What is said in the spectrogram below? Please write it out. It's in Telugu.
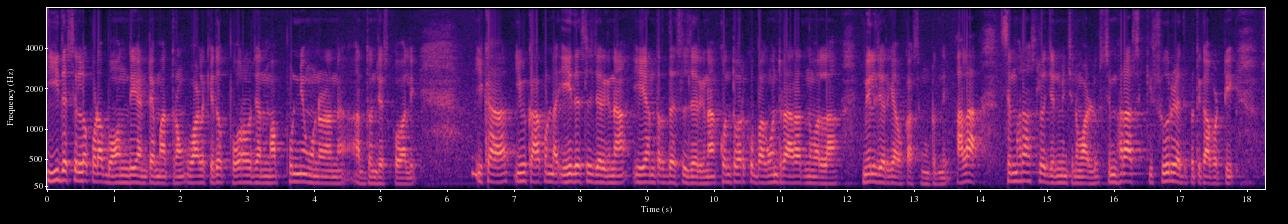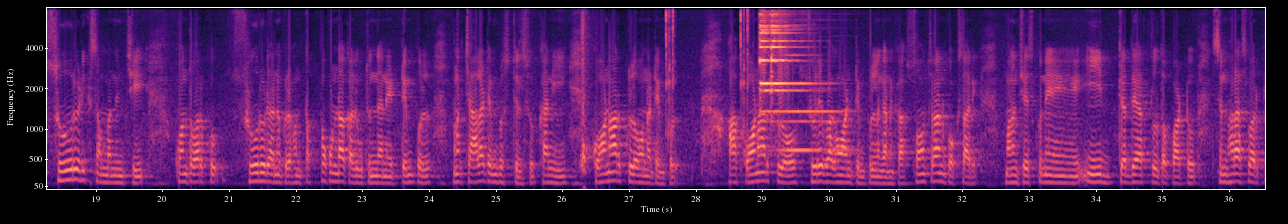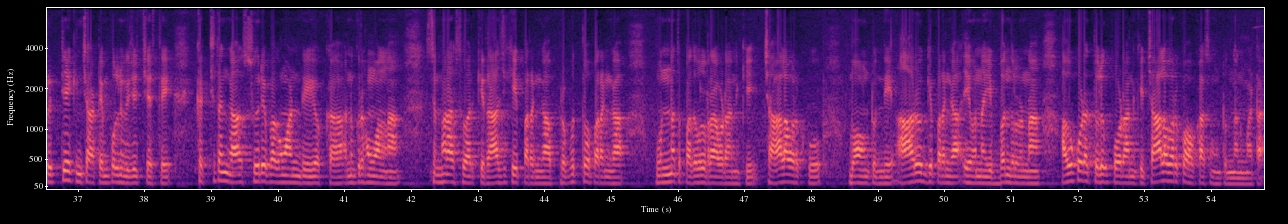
ఈ దశల్లో కూడా బాగుంది అంటే మాత్రం వాళ్ళకి ఏదో పూర్వజన్మ పుణ్యం ఉండడాన్ని అర్థం చేసుకోవాలి. ఇక ఇవి కాకుండా ఏ దశలు జరిగినా ఏ అంతర్దశలు జరిగినా కొంతవరకు భగవంతుడి ఆరాధన వల్ల మేలు జరిగే అవకాశం ఉంటుంది. అలా సింహరాశిలో జన్మించిన వాళ్ళు సింహరాశికి సూర్యుడు అధిపతి కాబట్టి సూర్యుడికి సంబంధించి కొంతవరకు సూర్యుడు అనుగ్రహం తప్పకుండా కలుగుతుంది అనే టెంపుల్ మనకు చాలా టెంపుల్స్ తెలుసు. కానీ కోణార్క్లో ఉన్న టెంపుల్ ఆ కోణార్క్లో సూర్యభగవాన్ టెంపుల్ని కనుక సంవత్సరానికి ఒకసారి మనం చేసుకునే ఈ తీర్థయాత్రలతో పాటు సింహరాశి వారు ప్రత్యేకించి ఆ టెంపుల్ని విజిట్ చేస్తే ఖచ్చితంగా సూర్యభగవాన్ యొక్క అనుగ్రహం వలన సింహరాశి వారికి రాజకీయ పరంగా ప్రభుత్వ పరంగా ఉన్నత పదవులు రావడానికి చాలా వరకు బాగుంటుంది. ఆరోగ్యపరంగా ఏమన్నా ఇబ్బందులు ఉన్నా అవి కూడా తొలగిపోవడానికి చాలా వరకు అవకాశం ఉంటుందన్నమాట.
